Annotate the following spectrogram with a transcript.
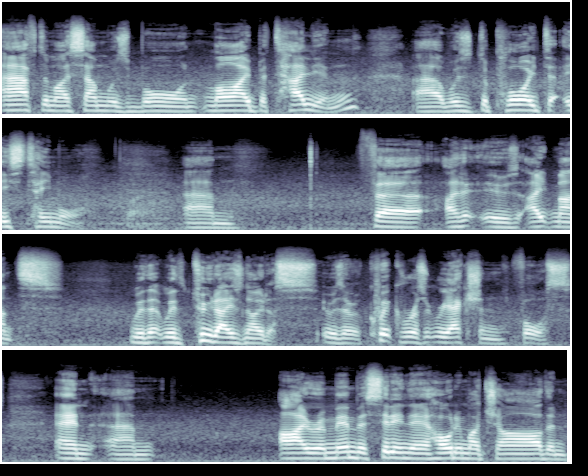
after my son was born, my battalion uh, was deployed to East Timor um, for I think it was eight months with it, with two days' notice. It was a quick re- reaction force, and um, I remember sitting there holding my child and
